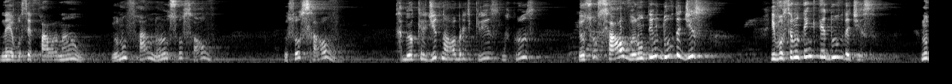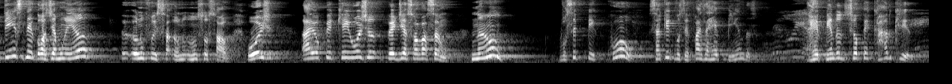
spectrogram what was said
né? Você fala, não, eu não falo, não, eu sou salvo. Eu sou salvo. Sabe, eu acredito na obra de Cristo, na cruz. Eu sou salvo, eu não tenho dúvida disso. E você não tem que ter dúvida disso. Não tem esse negócio de amanhã eu não fui, eu não sou salvo. Hoje, ah, eu pequei, hoje eu perdi a salvação. Não. Você pecou, sabe o que você faz? Arrependa. Arrependa do seu pecado, querido.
